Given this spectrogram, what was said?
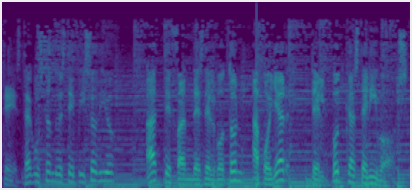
¿Te está gustando este episodio? Hazte fan desde el botón apoyar del podcast de Nivos.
